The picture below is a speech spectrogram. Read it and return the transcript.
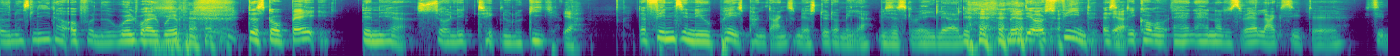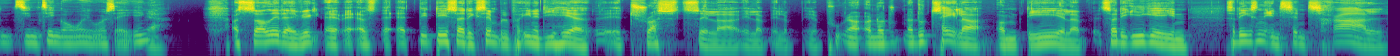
Berners-Lee, der har opfundet World Wide Web, der står bag den her solid teknologi. Ja. Der findes en europæisk pendant, som jeg støtter mere, hvis jeg skal være helt ærlig. Men det er også fint. Altså, Ja. det kommer, han, han har desværre lagt sit, øh, sin, sine ting over i USA. Ikke? Ja. Og Solid er, virkelig, er, er, er, det, det er så et eksempel på en af de her uh, trusts, eller, eller, eller, eller og når du, når du taler om det, eller, så er det ikke en, så er det ikke sådan en central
